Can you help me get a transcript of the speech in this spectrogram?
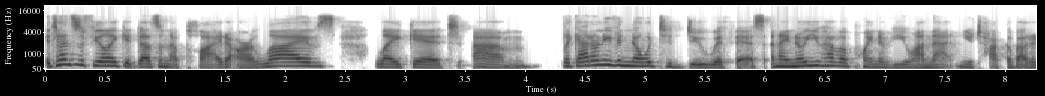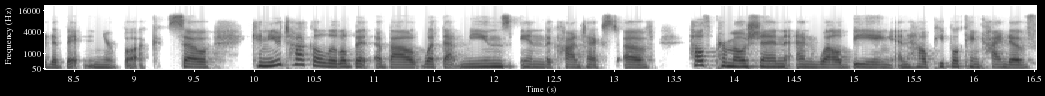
It tends to feel like it doesn't apply to our lives, like it um, like, I don't even know what to do with this. And I know you have a point of view on that and you talk about it a bit in your book. So, can you talk a little bit about what that means in the context of health promotion and well being and how people can kind of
